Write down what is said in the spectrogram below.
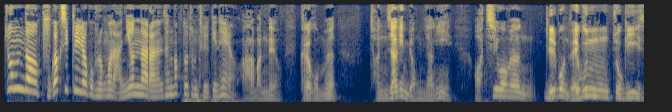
좀 더 부각시키려고 그런 건 아니었나라는 생각도 좀 들긴 해요. 아 맞네요. 그러고 보면 전작인 명량이 어찌 보면 일본 왜군 쪽이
